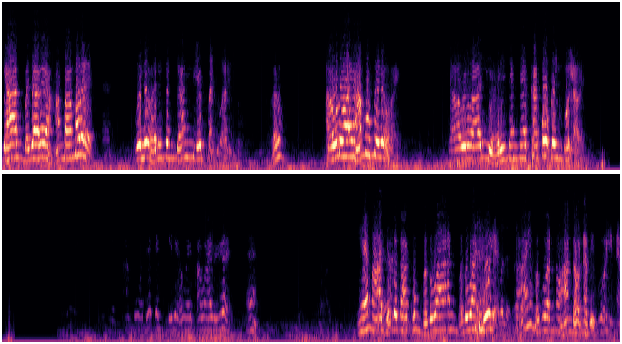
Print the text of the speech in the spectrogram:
ક્યાંક બજારે હાંબા મળે, બોલો હરિજન જાણી એક બાજુ આવી દો ખરું? આવડો આ હામો મળ્યો હોય. આવડો આવી હરિજન ને કાકો કઈ બોલાવે? એમ આ જગત આખું ભગવાન ભગવાન બોલે. કઈ ભગવાન નો હાંધો નથી કોઈને.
